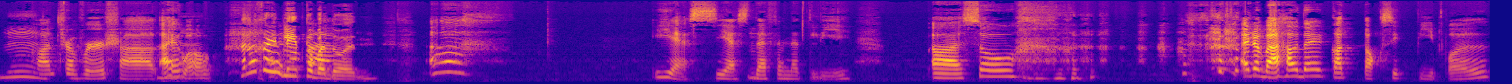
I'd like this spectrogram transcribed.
Hmm. controversial. Ay, wow. Nakaka-relate ka ba doon? Ah, yes, yes, Mm. definitely. Uh, so, ano ba, how do I cut toxic people?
